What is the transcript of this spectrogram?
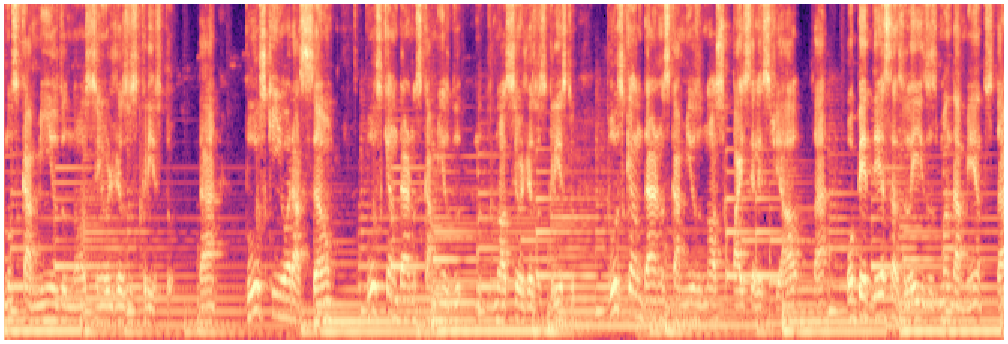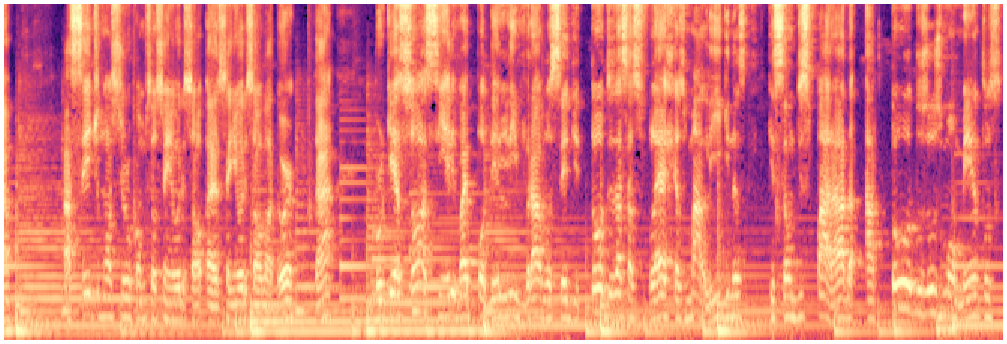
nos caminhos do nosso Senhor Jesus Cristo, tá? Busque em oração, busque andar nos caminhos do, do nosso Senhor Jesus Cristo, busque andar nos caminhos do nosso Pai Celestial, tá? Obedeça as leis, os mandamentos, tá? Aceite o nosso Senhor como seu Senhor e, é, Senhor e Salvador, tá? Porque é só assim ele vai poder livrar você de todas essas flechas malignas que são disparadas a todos os momentos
